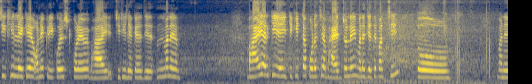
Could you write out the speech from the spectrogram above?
চিঠি লেখে অনেক রিকোয়েস্ট করে ভাই, চিঠি লেখে যে মানে ভাই আর কি এই টিকিটটা করেছে ভাইয়ের জন্যই মানে যেতে পাচ্ছি, তো মানে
